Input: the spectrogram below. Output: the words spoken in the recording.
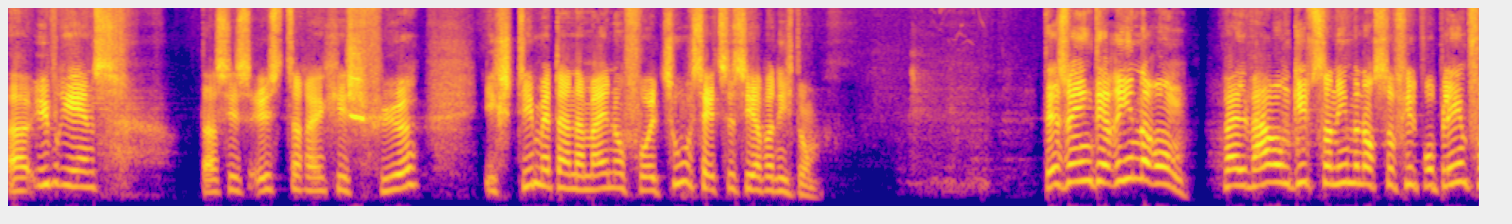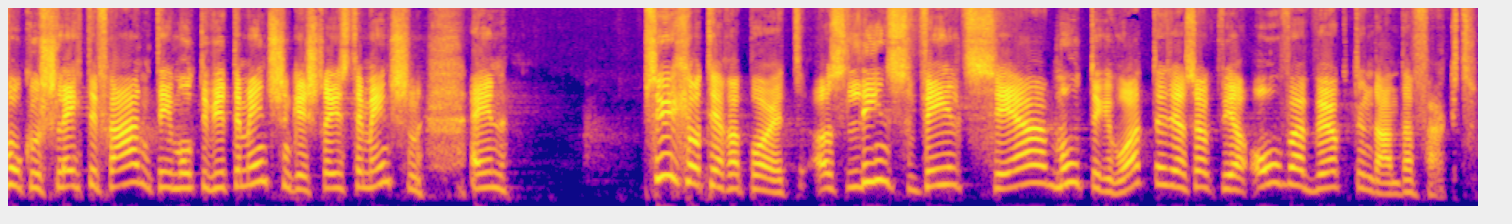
Äh, übrigens, das ist österreichisch für, ich stimme deiner Meinung voll zu, setze sie aber nicht um. Deswegen die Erinnerung. Weil warum gibt's dann immer noch so viel Problemfokus, schlechte Fragen, demotivierte Menschen, gestresste Menschen? Ein Psychotherapeut aus Linz wählt sehr mutige Worte. Der sagt, are overworked and underfucked.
